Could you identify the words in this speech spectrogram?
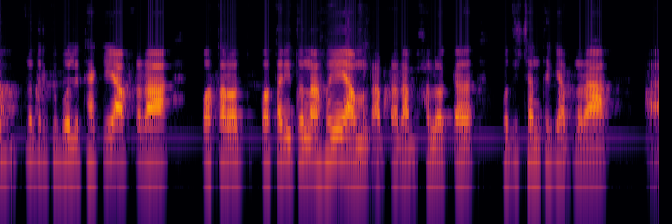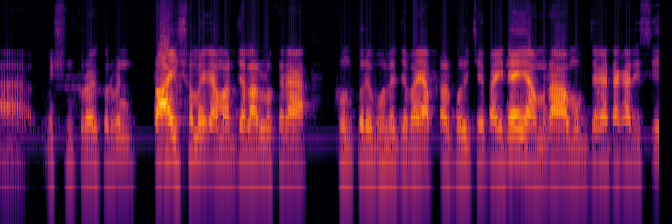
আপনাদেরকে বলে থাকি, আপনারা প্রতারিত না হয়ে আপনারা ভালো একটা প্রতিষ্ঠান থেকে আপনারা মেশিন ক্রয় করবেন। প্রায় সময় আমার জেলার লোকেরা ফোন করে বলে যে, ভাই, আপনার পরিচয় পাই নাই, আমরা অমুক জায়গায় টাকা দিছি,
